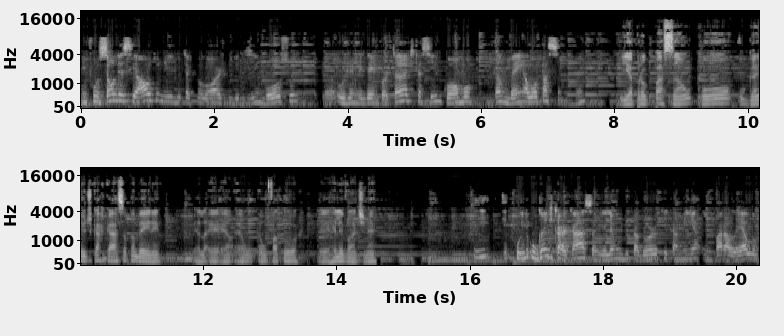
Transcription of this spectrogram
em função desse alto nível tecnológico de desembolso, eh, o GMD é importante, assim como também a lotação. Né? E a preocupação com o ganho de carcaça também, né? Ela é, é, é, um, é um, fator é, relevante, né? E, o, o, ganho de carcaça ele é um indicador que caminha em paralelo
